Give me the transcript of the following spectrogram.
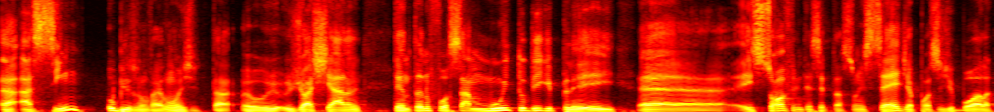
Assim, o Bills não vai longe. Tá? O, o Josh Allen tentando forçar muito big play, é, e sofre interceptações, cede a posse de bola.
